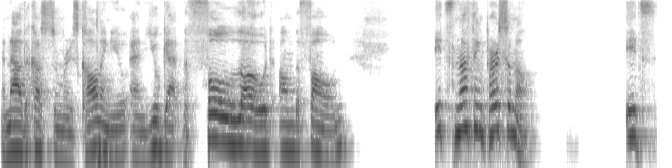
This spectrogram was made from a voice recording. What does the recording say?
And now the customer is calling you and you get the full load on the phone. It's nothing personal. It's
